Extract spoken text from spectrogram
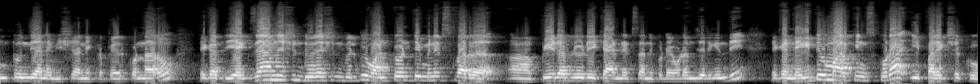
ఉంటుంది అనే విషయాన్ని ఇక్కడ పేర్కొన్నారు. ఇక the examination duration will be one twenty minutes for PWD candidates అని కూడా ఇవ్వడం జరిగింది. ఇక నెగిటివ్ మార్కింగ్స్ కూడా ఈ పరీక్షకు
